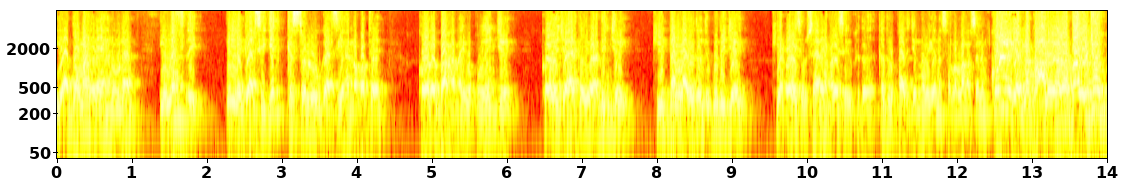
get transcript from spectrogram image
iyo addoomaha inay hanuunaan iyo nafci in la gaarsiiyo jid kastoo lagu gaarsiiya ha noqotee kooda baahan ayuu quudin jiray kooda jaahilka ayuu adin jiray kii danla ayuu doonta gudi jiray kii culays usaaniy culays ayuu ka dulqaadi jiray nabigeena sala allah alay slam kulligeed marka waxaa la yihahda baabuljuud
